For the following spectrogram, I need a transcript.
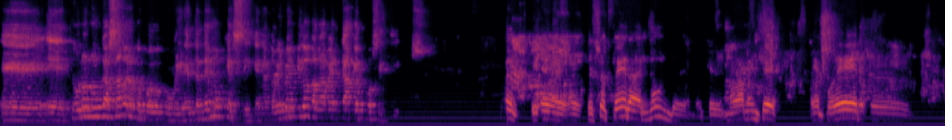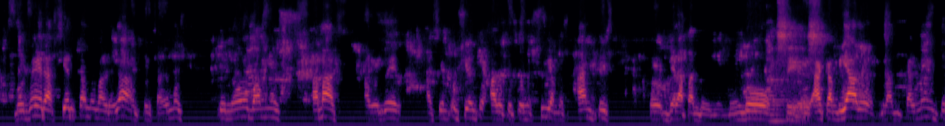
Eh, que uno nunca sabe lo que puede ocurrir. Entendemos que sí, que en el 2022 van a haber cambios positivos. Bueno, eso espera el mundo, que nuevamente poder volver a cierta normalidad, que sabemos que no vamos jamás a volver al 100% a lo que conocíamos antes eh, de la pandemia. El mundo eh, ha cambiado radicalmente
